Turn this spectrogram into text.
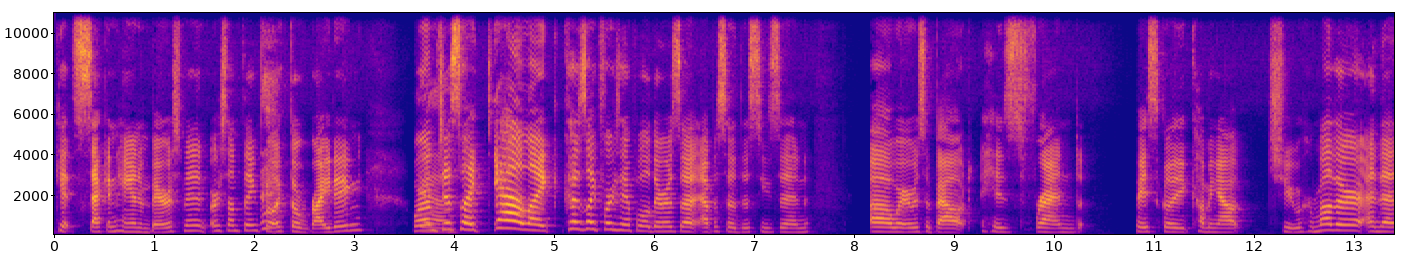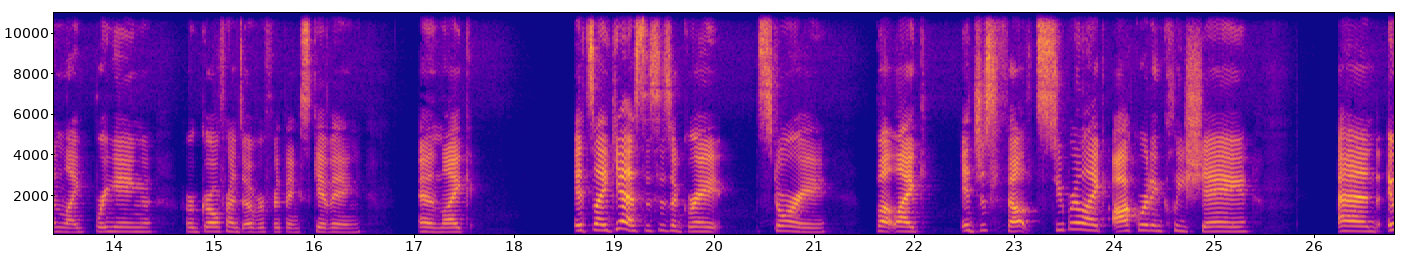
get secondhand embarrassment or something for like the writing where I'm just like, yeah, like cuz like for example, there was an episode this season uh where it was about his friend basically coming out to her mother and then like bringing her girlfriends over for Thanksgiving. And like it's like yes this is a great story but like it just felt super like awkward and cliche. And it,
